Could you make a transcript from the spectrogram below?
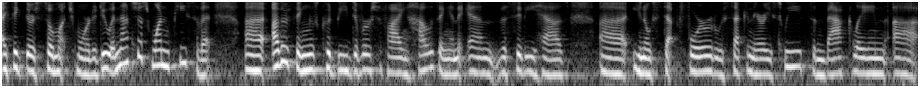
I think there's so much more to do, and that's just one piece of it. Uh, other things could be diversifying housing, and and the city has uh, you know stepped forward with secondary suites and back lane uh,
